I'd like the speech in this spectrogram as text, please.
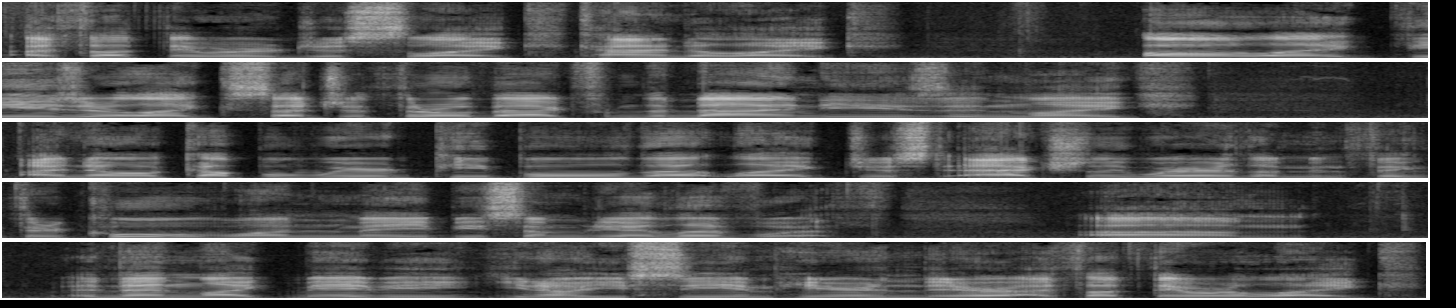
I thought they were just like kind of like, oh, like these are like such a throwback from the 90s and like I know a couple weird people that like just actually wear them and think they're cool. One may be somebody I live with. Um, and then like maybe, you know, you see them here and there. I thought they were like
